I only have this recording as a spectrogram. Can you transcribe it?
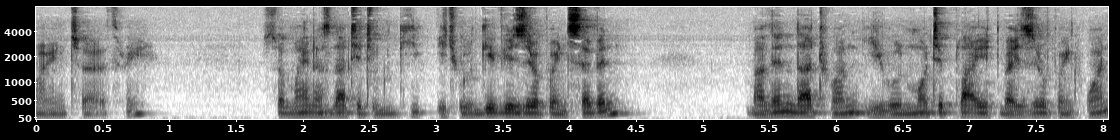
0.3. So minus that, it will, give, it will give you 0 0.7. But then that one, you will multiply it by 0 0.1.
